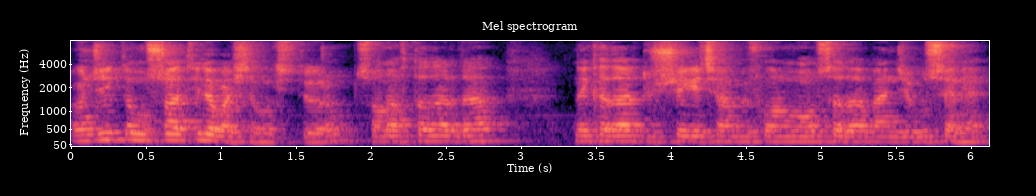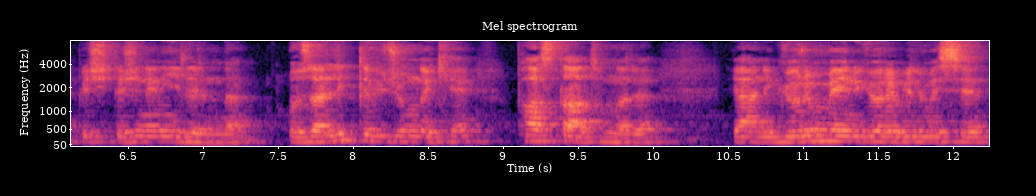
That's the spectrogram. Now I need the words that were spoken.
Öncelikle Musrati ile başlamak istiyorum. Son haftalarda ne kadar düşüşe geçen bir formu olsa da bence bu sene Beşiktaş'ın en iyilerinden. Özellikle hücumdaki pas dağıtımları, yani görünmeyeni görebilmesi,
